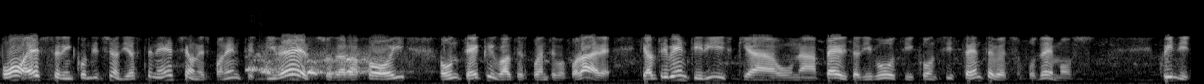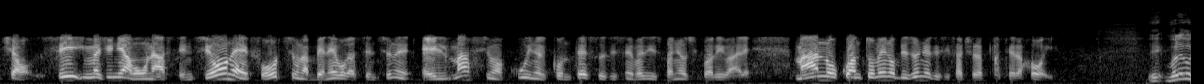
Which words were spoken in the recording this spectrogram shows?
può essere in condizione di astenersi a un esponente diverso da Rajoy o un tecnico altro esponente popolare che altrimenti rischia una perdita di voti consistente verso Podemos. Quindi diciamo, se immaginiamo un'astensione, forse una benevola astensione è il massimo a cui nel contesto del sistema partiti spagnolo si può arrivare, ma hanno quantomeno bisogno che si faccia da parte Rajoy. E volevo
